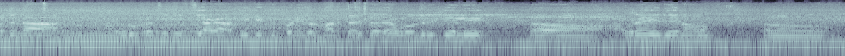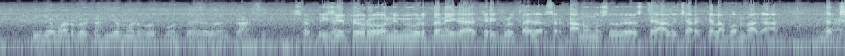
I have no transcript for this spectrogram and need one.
ಅದನ್ನು ಅವರು ಪ್ರತಿನಿತ್ಯ ಟೀಕೆ ಟಿಪ್ಪಣಿಗಳು ಮಾಡ್ತಾ ಇದ್ದಾರೆ. ಒಂದು ರೀತಿಯಲ್ಲಿ ಅವರೇ ಇದೇನು ಹೀಗೆ ಮಾಡಬೇಕು ಹಾಗೆ ಮಾಡಬೇಕು ಅಂತ ಹೇಳಿದಂಗೆ ಕಾಣಿಸುತ್ತೆ. ಸರ್ ಬಿ ಜೆ ಪಿಯವರು ನಿಮ್ಮ ವಿರುದ್ಧನೇ ಈಗ ತಿರುಗಿ ಬೀಳ್ತಾ ಇದ್ದಾರೆ. ಸರ್ ಕಾನೂನು ಸುವ್ಯವಸ್ಥೆ ಆ ವಿಚಾರಕ್ಕೆಲ್ಲ ಬಂದಾಗ ದಕ್ಷ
